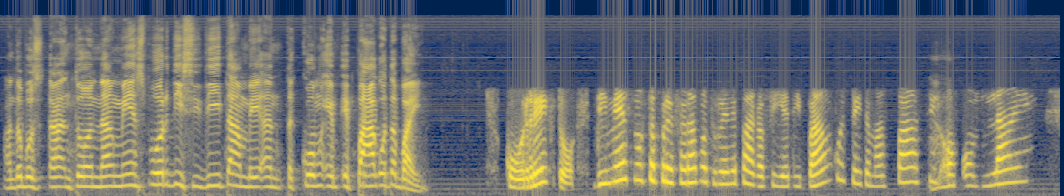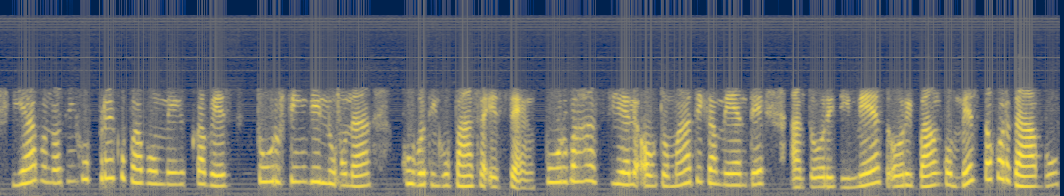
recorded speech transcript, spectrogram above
Anto bus anto nang mens por di si dita me anta kung ipago e-, tabay. Correcto. Di mesmo sa preferaba tu rene paga via di banco, esteita mais fácil, mm -hmm. ou online. E abo nós inco preocupava meio cabeça, tur fim de luna, cuba tingo passa e sem. Purba raciele automaticamente, antori di mes, ori banco, mes acordabo,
